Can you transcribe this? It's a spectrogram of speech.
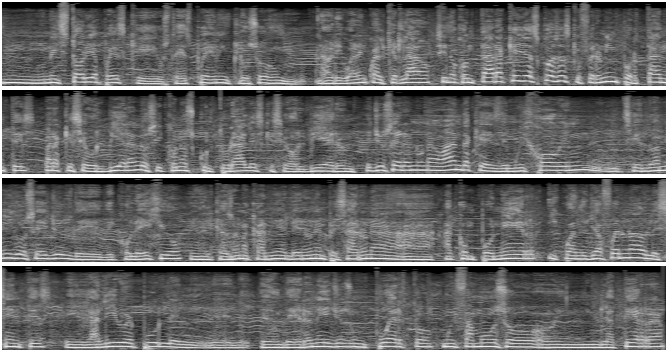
una historia pues que ustedes pueden incluso mm, averiguar en cualquier lado, sino contar aquellas cosas que fueron importantes para que se volvieran los iconos culturales que se volvieron. Ellos eran una banda que desde muy joven, siendo amigos ellos de, de colegio, en el caso de McCartney y Lennon, empezaron a, componer y cuando ya fueron adolescentes, eh, a Liverpool, de donde eran ellos, un puerto muy famoso en Inglaterra,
